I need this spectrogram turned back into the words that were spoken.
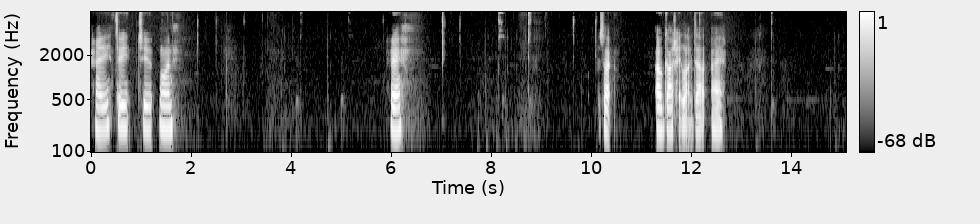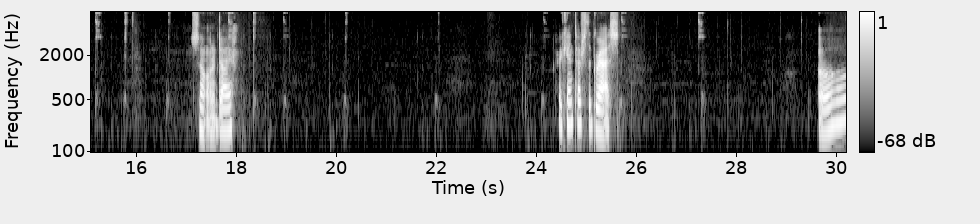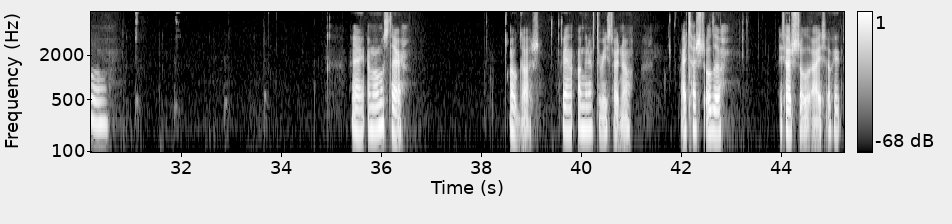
Okay, three, two, one. Okay. That oh gosh I logged out. I just don't want to die. I can't touch the grass. Oh. Alright, I'm almost there. Oh gosh. Okay, I'm gonna have to restart now. I touched all the... I touched all the ice. Okay,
